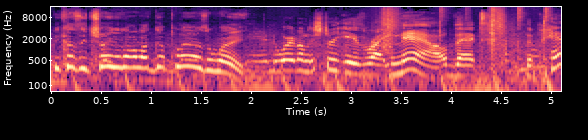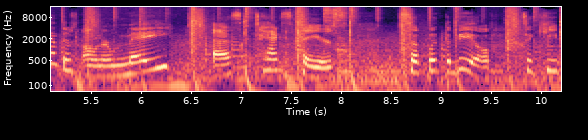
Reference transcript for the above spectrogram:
because he traded all our good players away. And the word on the street is right now that the Panthers owner may ask taxpayers to foot the bill to keep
